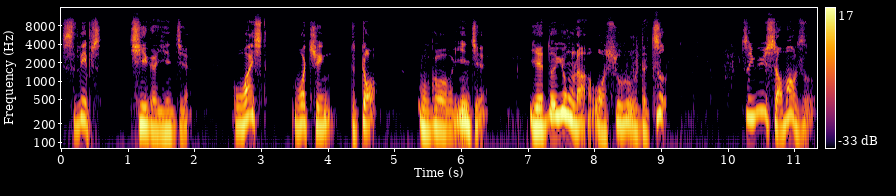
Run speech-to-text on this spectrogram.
sleeps，七个音节。whilst watching the dog，五个音节也都用了我输入的字。至于小帽子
